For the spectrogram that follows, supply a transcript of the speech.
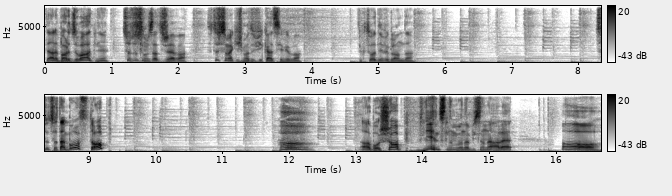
Ty, ale bardzo ładnie. Co to są za drzewa? To też są jakieś modyfikacje chyba. Tak to ładnie wygląda. Co, co tam było? Stop? O! Albo shop. Nie wiem co tam było napisane, ale... O!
